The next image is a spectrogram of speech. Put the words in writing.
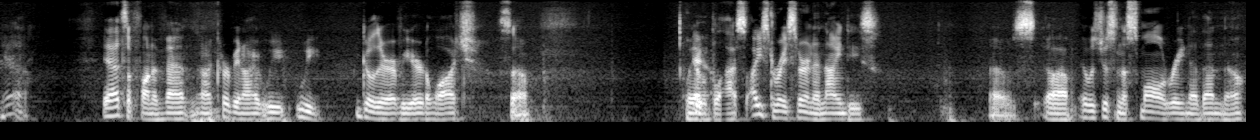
Yeah, yeah, it's a fun event. Uh, Kirby and I, we we go there every year to watch, so we have a blast. I used to race there in the '90s. It was uh, it was just in a small arena then, though.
